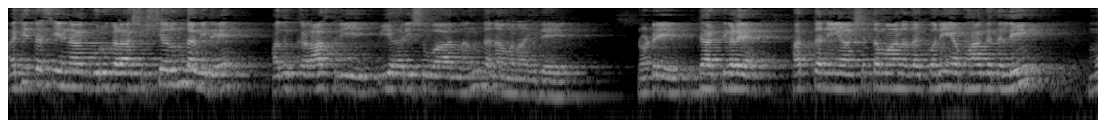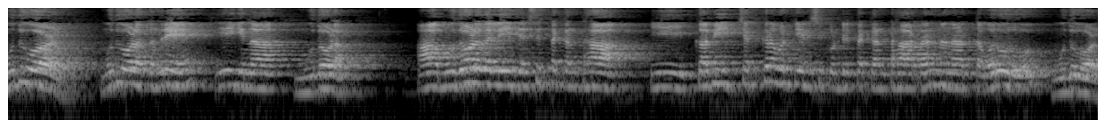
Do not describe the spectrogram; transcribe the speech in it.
ಅಜಿತ ಸೇನಾ ಗುರುಗಳ ಶಿಷ್ಯರುಂದವಿದೆ, ಅದು ಕಲಾಶ್ರೀ ವಿಹರಿಸುವ ನಂದನವನ ಇದೆ. ನೋಡ್ರಿ, ವಿದ್ಯಾರ್ಥಿಗಳೇ, ಹತ್ತನೆಯ ಶತಮಾನದ ಕೊನೆಯ ಭಾಗದಲ್ಲಿ ಮುದುವೋಳ್ ಮುದುವಳ ಅಂದ್ರೆ ಈಗಿನ ಮುದೋಳ. ಆ ಮುದೋಳದಲ್ಲಿ ಜನಿಸಿರ್ತಕ್ಕಂತಹ ಈ ಕವಿ ಚಕ್ರವರ್ತಿ ಎನಿಸಿಕೊಂಡಿರ್ತಕ್ಕಂತಹ ರನ್ನನ ತವರೂರು ಮುದುಗೋಳ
